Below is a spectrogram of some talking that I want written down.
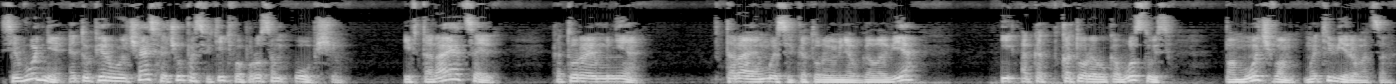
Сегодня эту первую часть хочу посвятить вопросам общим. И вторая цель, которая мне, вторая мысль, которая у меня в голове, и о которой руководствуюсь, помочь вам мотивироваться,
